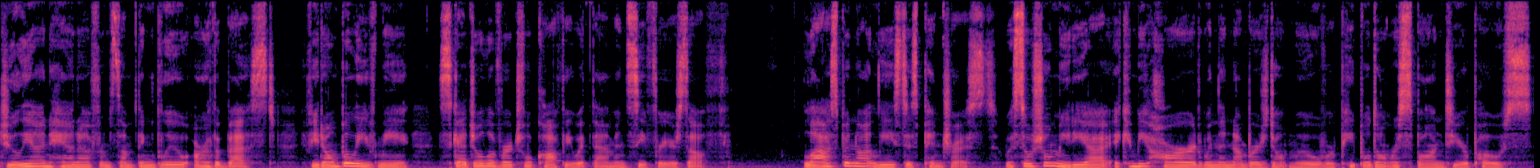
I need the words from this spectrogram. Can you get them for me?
Julia and Hannah from Something Blue are the best. If you don't believe me, schedule a virtual coffee with them and see for yourself. Last but not least is Pinterest. With social media, it can be hard when the numbers don't move or people don't respond to your posts.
